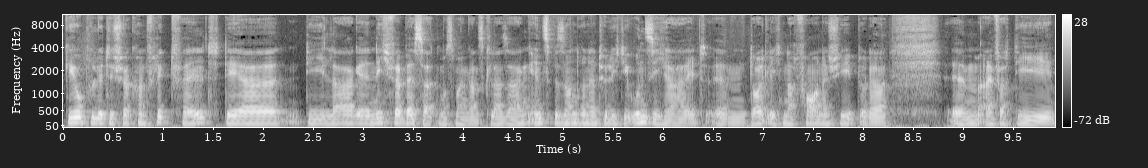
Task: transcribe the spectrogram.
geopolitischer Konfliktfeld, der die Lage nicht verbessert, muss man ganz klar sagen. Insbesondere natürlich die Unsicherheit ähm, deutlich nach vorne schiebt oder ähm, einfach die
